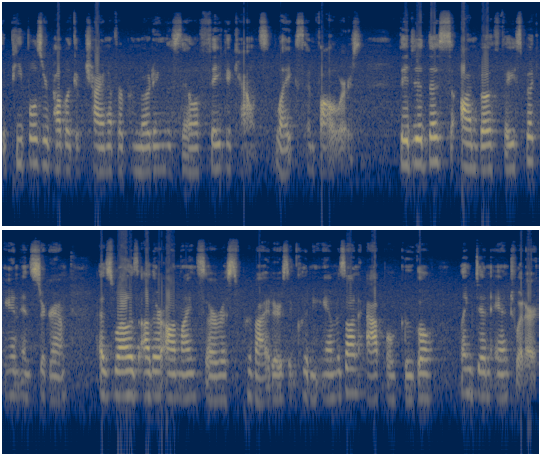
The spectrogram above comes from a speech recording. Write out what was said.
the People's Republic of China for promoting the sale of fake accounts, likes, and followers. They did this on both Facebook and Instagram, as well as other online service providers, including Amazon, Apple, Google, LinkedIn, and Twitter.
